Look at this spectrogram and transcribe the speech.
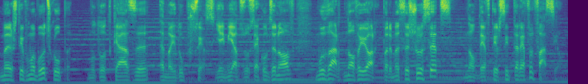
mas teve uma boa desculpa. Mudou de casa a meio do processo e, em meados do século XIX, mudar de Nova York para Massachusetts não deve ter sido tarefa fácil.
